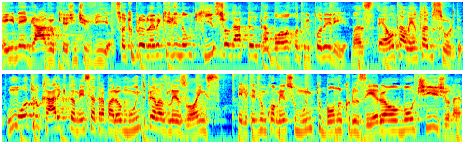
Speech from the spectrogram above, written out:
é, inegável que a gente via. Só que o problema é que ele não quis jogar tanta bola quanto ele poderia. Mas é um talento absurdo. Um outro cara que também se atrapalhou muito pelas lesões lesões, ele teve um começo muito bom no Cruzeiro, é o Montijo, né?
